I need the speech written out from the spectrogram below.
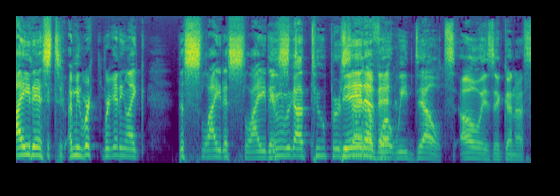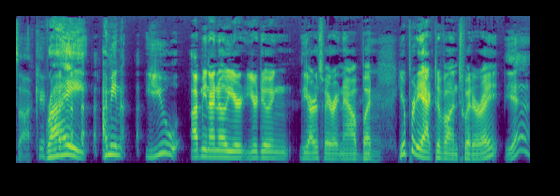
slightest. I mean, we're we're getting like the slightest, slightest. Even we got two percent of of, what we dealt. Oh, is it gonna suck? right i mean you i mean i know you're you're doing the artist way right now but you're pretty active on twitter right Yeah.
